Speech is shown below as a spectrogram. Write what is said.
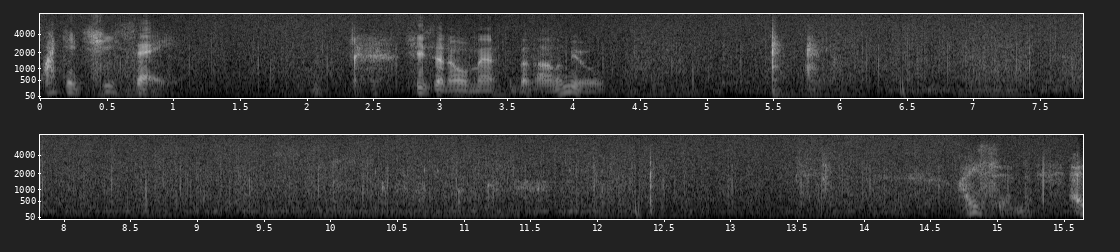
What did she say? she said, oh, Master Bartholomew. I said, has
